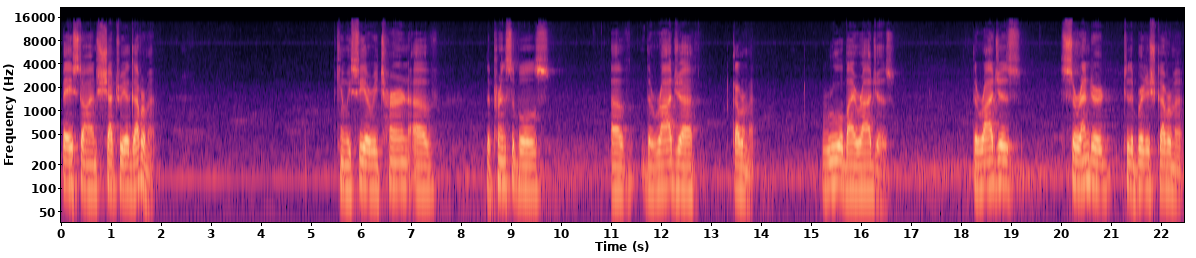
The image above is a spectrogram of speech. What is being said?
based on Kshatriya government? Can we see a return of the principles of the Raja government, rule by Rajas. The Rajas surrendered to the British government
